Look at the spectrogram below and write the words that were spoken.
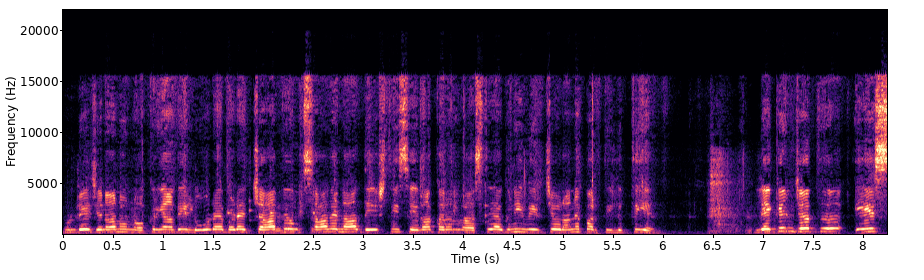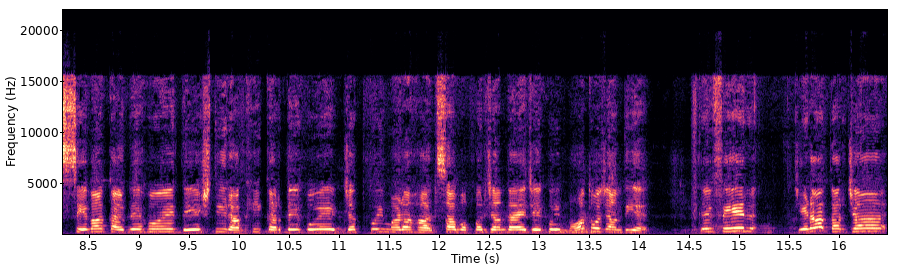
ਮੁੰਡੇ ਜਿਨ੍ਹਾਂ ਨੂੰ ਨੌਕਰੀਆਂ ਦੀ ਲੋੜ ਹੈ, ਬੜੇ ਚਾਹ ਤੇ ਉਤਸ਼ਾਹ ਦੇ ਨਾਲ ਦੇਸ਼ ਦੀ ਸੇਵਾ ਕਰਨ ਵਾਸਤੇ ਅਗਨੀਵੀਰ 'ਚ ਉਹਨਾਂ ਨੇ ਭਰਤੀ ਲਿੱਤੀ ਹੈ। ਲੇਕਿਨ ਜਦ ਇਸ ਸੇਵਾ ਕਰਦੇ ਹੋਏ, ਦੇਸ਼ ਦੀ ਰਾਖੀ ਕਰਦੇ ਹੋਏ, ਜਦ ਕੋਈ ਮਾੜਾ ਹਾਦਸਾ ਵਾਪਰ ਜਾਂਦਾ ਹੈ, ਜੇ ਕੋਈ ਮੌਤ ਹੋ ਜਾਂਦੀ ਹੈ ਤੇ ਫਿਰ ਜਿਹੜਾ ਦਰਜਾ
